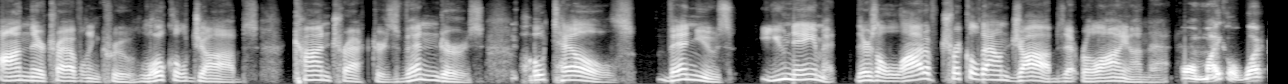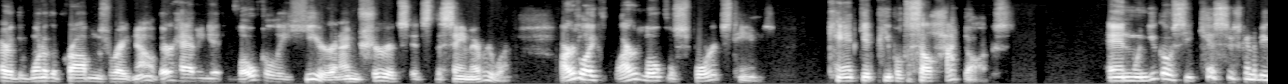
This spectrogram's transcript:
on their traveling crew, local jobs, contractors, vendors, hotels, venues, you name it. There's a lot of trickle down jobs that rely on that. Well, Michael, what are the, one of the problems right now? They're having it locally here, and I'm sure it's it's the same everywhere. Our like our local sports teams can't get people to sell hot dogs, and when you go see Kiss, there's going to be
